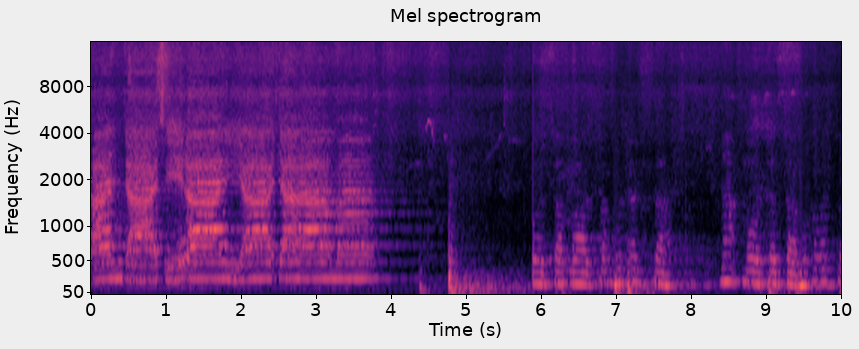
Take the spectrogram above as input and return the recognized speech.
ปัญจศีลานิยาจามาสัมมาสัมพุทธัสสะนะโมตัสสะภะคะวะโต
